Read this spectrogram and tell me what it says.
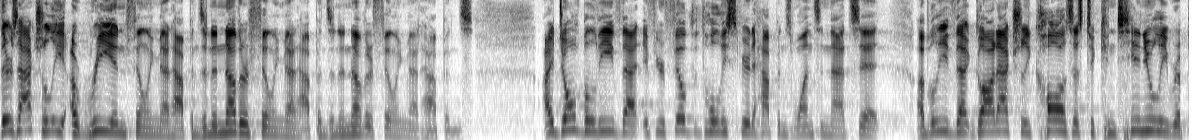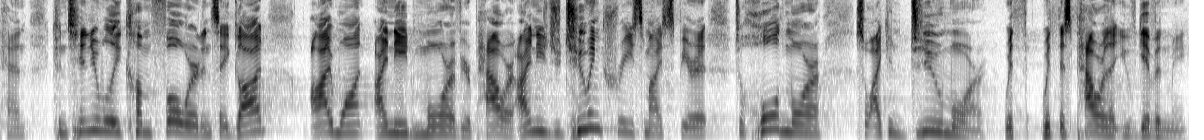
there's actually a re infilling that happens, and another filling that happens, and another filling that happens. I don't believe that if you're filled with the Holy Spirit, it happens once and that's it. I believe that God actually calls us to continually repent, continually come forward and say, God, I want, I need more of your power. I need you to increase my spirit, to hold more, so I can do more with, with this power that you've given me.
